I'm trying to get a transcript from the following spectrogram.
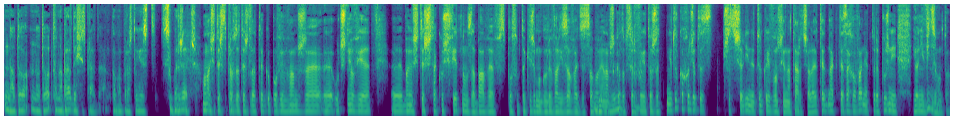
no to, no to, to naprawdę się sprawdza. To po prostu jest super rzecz. Ona się też sprawdza też dlatego, powiem wam, że e, uczniowie e, mają się też taką świetną zabawę w sposób taki, że mogą rywalizować ze sobą. Mm Ja na mhm. przykład obserwuję to, że nie tylko chodzi o te przestrzeliny tylko i wyłącznie na tarczy, ale jednak te zachowania, które później i oni widzą to,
